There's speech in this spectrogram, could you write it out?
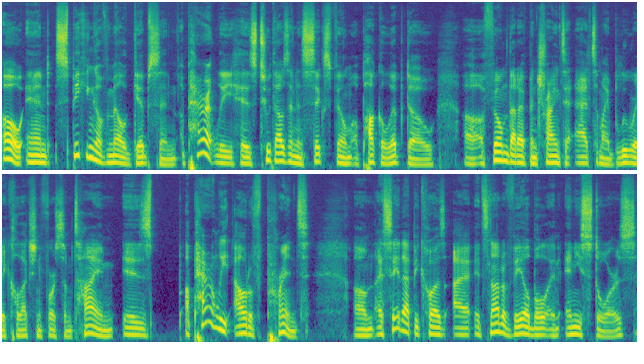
Oh, and speaking of Mel Gibson, apparently his 2006 film Apocalypto, uh, a film that I've been trying to add to my Blu ray collection for some time, is apparently out of print. Um, I say that because I, it's not available in any stores,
